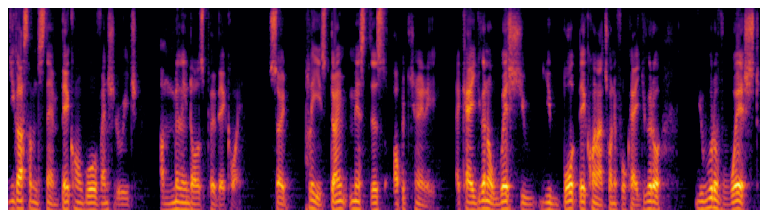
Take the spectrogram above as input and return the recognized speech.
you guys have to understand Bitcoin will eventually reach a million dollars per Bitcoin. So please don't miss this opportunity. Okay, you're gonna wish you you bought Bitcoin at 24k. You're gonna you would have wished,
